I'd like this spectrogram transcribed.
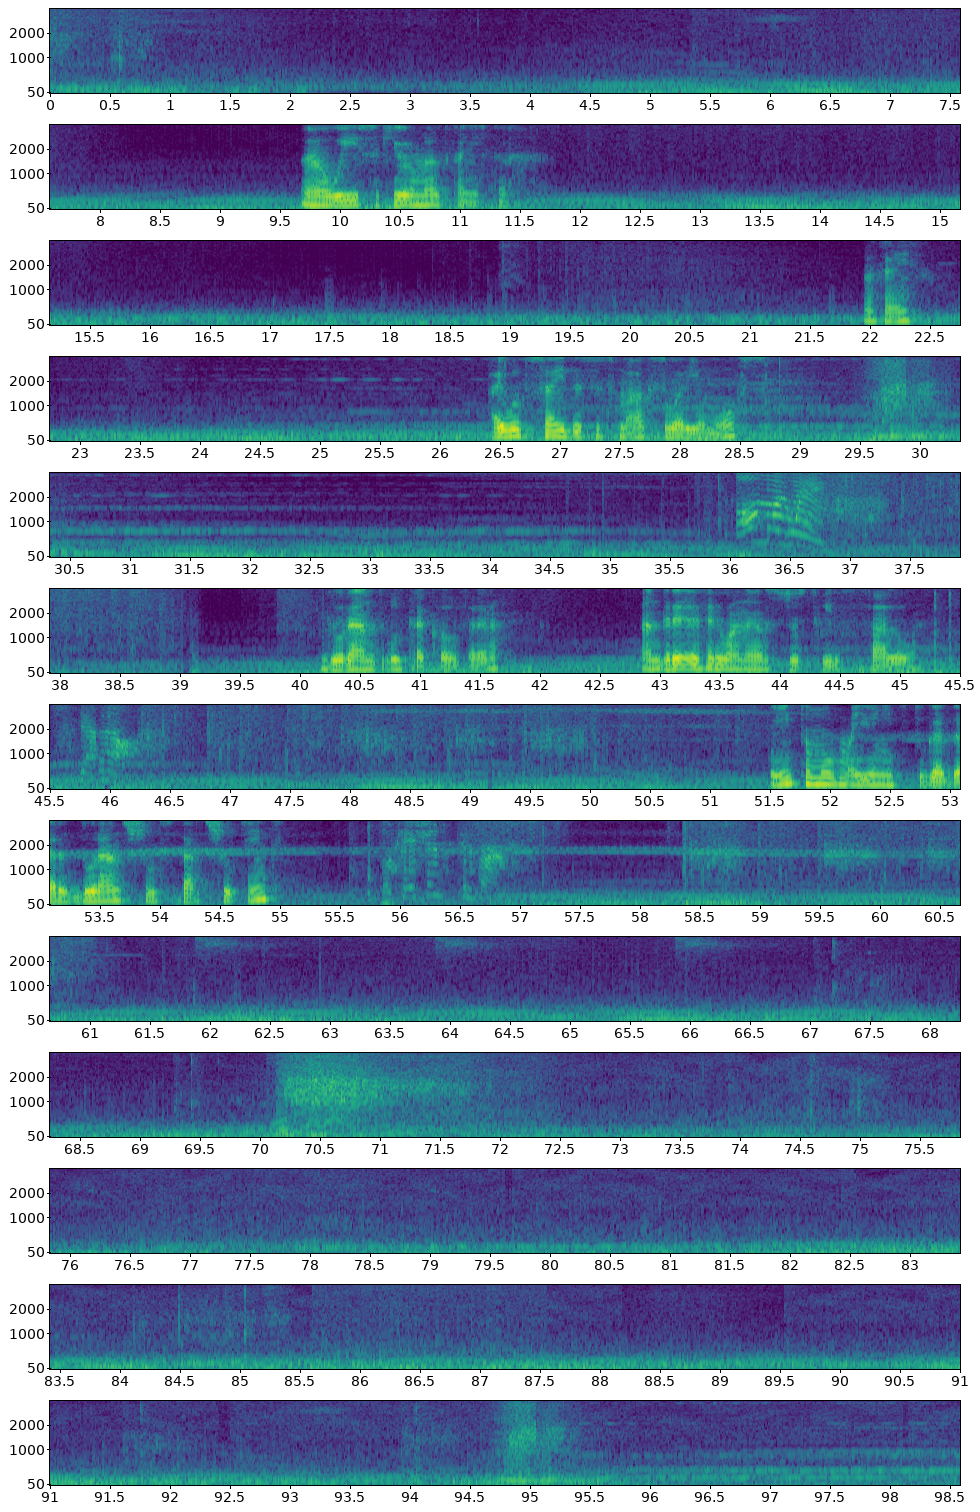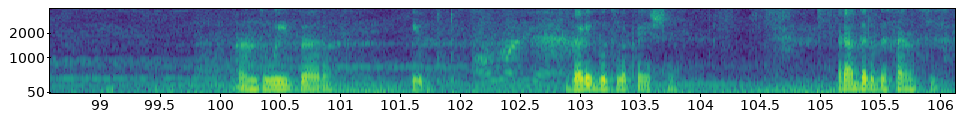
it. Uh, we secure meld canister. Okay. I would say this is max where you moves. On my way! Durant ultra cover. And everyone else just will follow. We need to move my units together. Durant should start shooting. And Weber here. Very good location. Rather defensive.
